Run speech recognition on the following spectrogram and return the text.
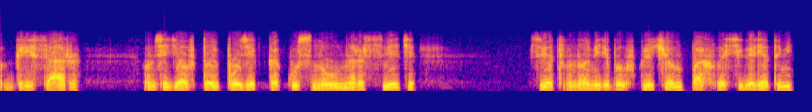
Гриссара. Он сидел в той позе, как уснул на рассвете. Свет в номере был включен, пахло сигаретами,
